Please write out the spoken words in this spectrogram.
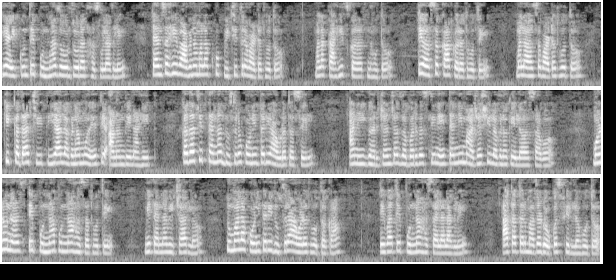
हे ऐकून ते पुन्हा जोरजोरात हसू लागले. त्यांचं हे वागणं मला खूप विचित्र वाटत होतं. मला काहीच कळत नव्हतं. ते असं का करत होते? मला असं वाटत होतं की कदाचित या लग्नामुळे ते आनंदी नाहीत. कदाचित त्यांना दुसरं कोणीतरी आवडत असेल. आणि घरच्यांच्या जबरदस्तीने त्यांनी माझ्याशी लग्न केलं असावं. म्हणूनच ते पुन्हा पुन्हा हसत होते. मी त्यांना विचारलं तुम्हाला कोणीतरी दुसरं आवडत होतं का? तेव्हा ते पुन्हा हसायला लागले. आता तर माझं डोकंच फिरलं होतं.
